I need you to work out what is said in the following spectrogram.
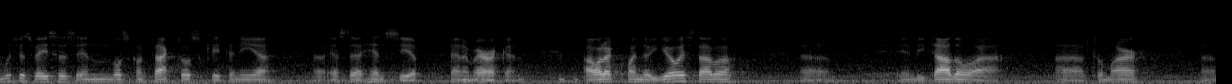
muchas veces en los contactos que tenía esta agencia Pan American. Ahora, cuando yo estaba invitado a, a tomar ah,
